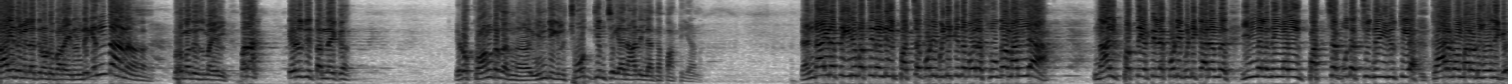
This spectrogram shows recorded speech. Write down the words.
കായികമില്ലത്തിനോട് പറയുന്നുണ്ട് എന്താണ് മുഹമ്മദ് ഇസ്മായിൽ? പറ എഴുതി തന്നേക്ക്. എടോ കോൺഗ്രസ് എന്ന് ഇന്ത്യയിൽ ചോദ്യം ചെയ്യാൻ ആളില്ലാത്ത പാർട്ടിയാണ്. രണ്ടായിരത്തി ഇരുപത്തിരണ്ടിൽ പച്ചക്കൊടി പിടിക്കുന്ന പോലെ സുഖമല്ല. നാൽപ്പത്തിയെട്ടിലെ കൊടി പിടിക്കാനെന്ന് ഇന്നലെ നിങ്ങൾ പച്ച പുതച്ചു ഇരുത്തിയ കാരണവന്മാരോട് ചോദിക്കും.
